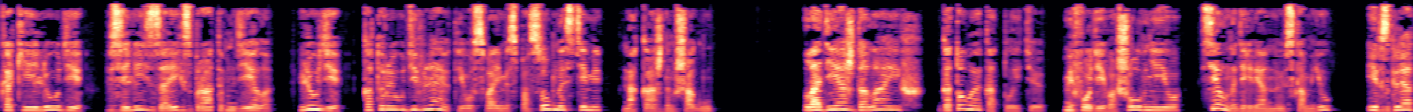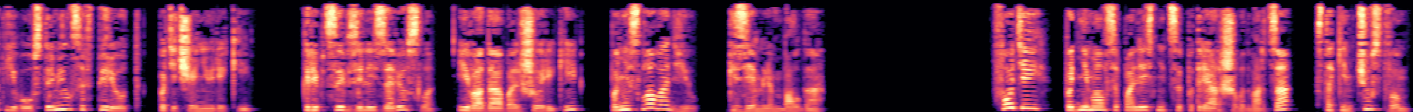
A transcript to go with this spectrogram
какие люди взялись за их с братом дело, люди, которые удивляют его своими способностями на каждом шагу. Ладья ждала их, готовая к отплытию. Мефодий вошел в нее, сел на деревянную скамью, и взгляд его устремился вперед по течению реки. Крепцы взялись за весла, и вода большой реки понесла ладью к землям болгар. Фотий поднимался по лестнице патриаршего дворца с таким чувством,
